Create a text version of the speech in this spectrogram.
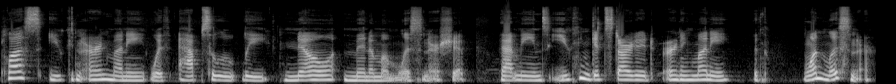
Plus, you can earn money with absolutely no minimum listenership. That means you can get started earning money with one listener.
